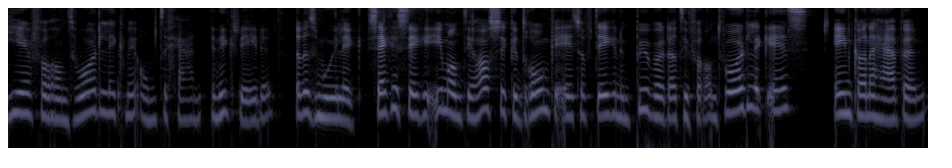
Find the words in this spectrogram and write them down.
hier verantwoordelijk mee om te gaan. En ik weet het, dat is moeilijk. Zeg eens tegen iemand die hartstikke dronken is of tegen een puber dat hij verantwoordelijk is. Ain't gonna happen.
